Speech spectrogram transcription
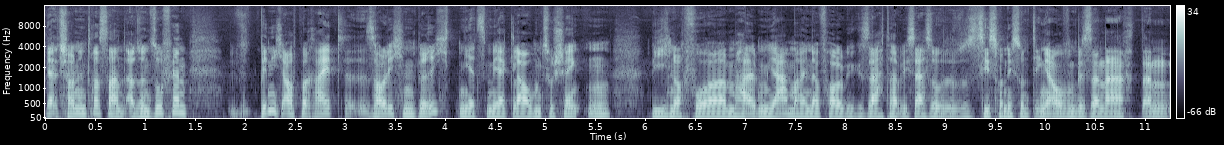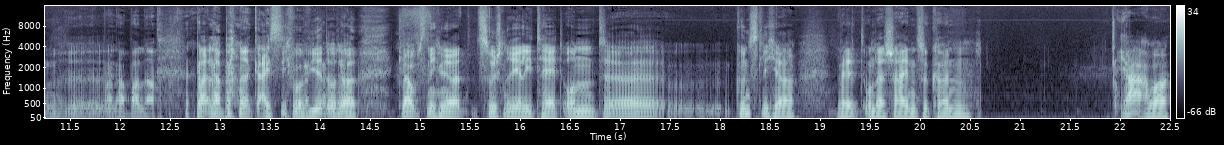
Ja, ist schon interessant. Also insofern bin ich auch bereit, solchen Berichten jetzt mehr Glauben zu schenken, wie ich noch vor einem halben Jahr mal in der Folge gesagt habe. Ich sage so, du siehst doch nicht so ein Ding auf und bist danach dann äh, baller, baller. baller, baller geistig verwirrt oder glaubst nicht mehr zwischen Realität und äh, künstlicher Welt unterscheiden zu können. Ja, aber.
